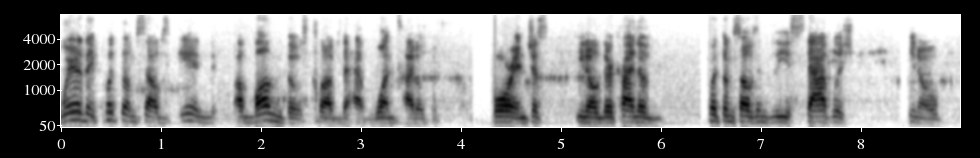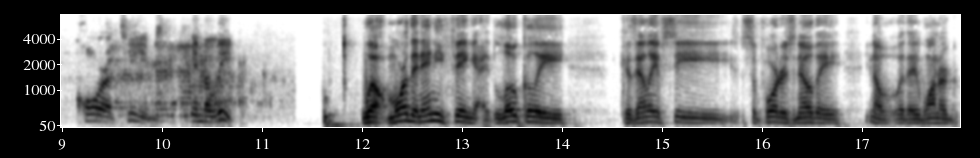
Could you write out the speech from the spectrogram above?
where they put themselves in among those clubs that have won titles before, and just you know, they're kind of put themselves into the established, you know, core of teams in the league. Well, more than anything, locally, because LAFC supporters know they, you know, they want to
